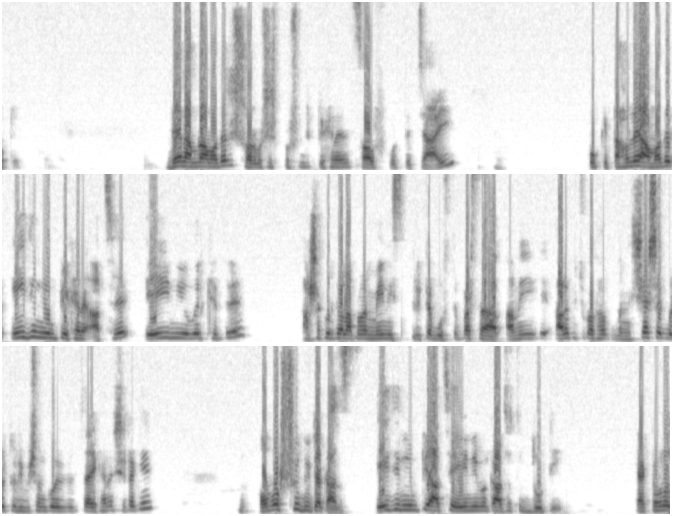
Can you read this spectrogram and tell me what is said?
ওকে দেন আমরা আমাদের সর্বশেষ প্রশ্নটি একটু এখানে সলভ করতে চাই। ওকে তাহলে আমাদের এই যে নিয়মটি এখানে আছে, এই নিয়মের ক্ষেত্রে আশা করি তাহলে আপনারা মেইন স্পিরিটটা বুঝতে পারছেন। আর আমি আরও কিছু কথা মানে শেষ একবার একটু রিভিশন করে দিতে চাই এখানে, সেটা কি? অবশ্যই দুইটা কাজ। এই যে নিয়মটি আছে, এই নিয়মের কাজ হচ্ছে দুটি। একটা হলো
